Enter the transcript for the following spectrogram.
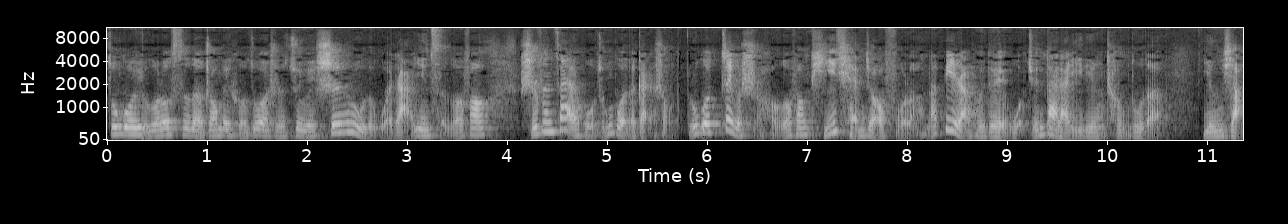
中国与俄罗斯的装备合作是最为深入的国家，因此俄方十分在乎中国的感受。如果这个时候俄方提前交付了，那必然会对我军带来一定程度的影响，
